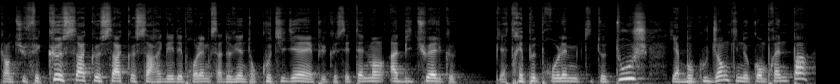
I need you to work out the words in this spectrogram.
quand tu fais que ça, que ça, que ça, régler des problèmes, que ça devient ton quotidien et puis que c'est tellement habituel qu'il y a très peu de problèmes qui te touchent, il y a beaucoup de gens qui ne comprennent pas.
